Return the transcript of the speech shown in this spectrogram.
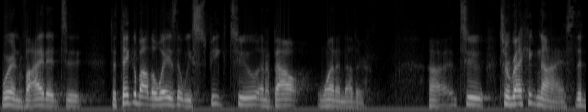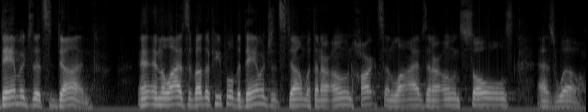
we're invited to, to think about the ways that we speak to and about one another, uh, to, to recognize the damage that's done in, in the lives of other people, the damage that's done within our own hearts and lives and our own souls as well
